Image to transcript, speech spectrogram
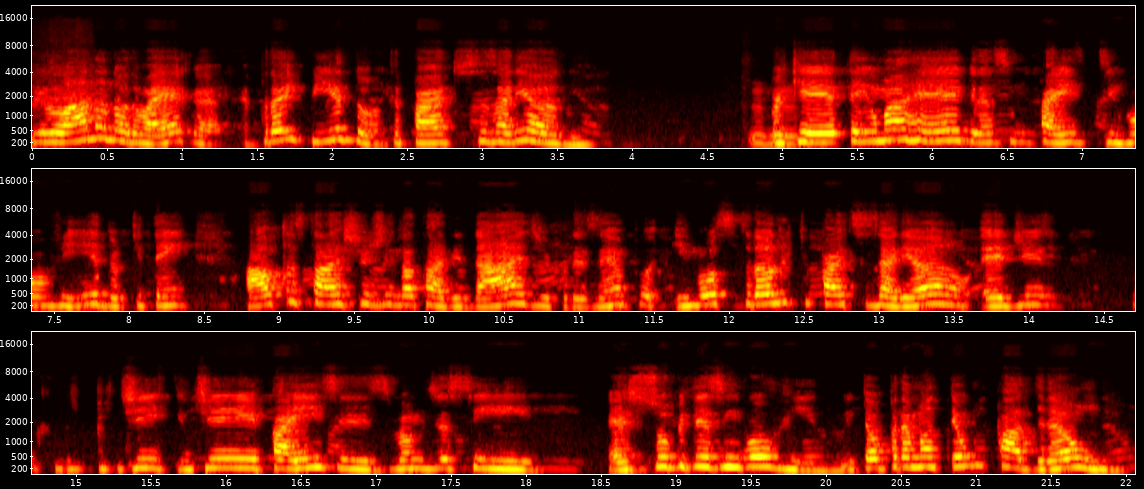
E lá na Noruega é proibido ter parto cesariano. Uhum. Porque tem uma regra, assim, um país desenvolvido, que tem altas taxas de natalidade, por exemplo, e mostrando que o parto cesariano é de, de, de países, vamos dizer assim, é subdesenvolvido. Então, para manter um padrão,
